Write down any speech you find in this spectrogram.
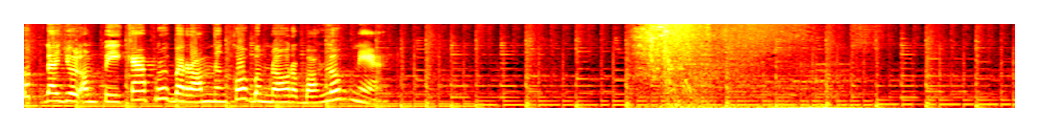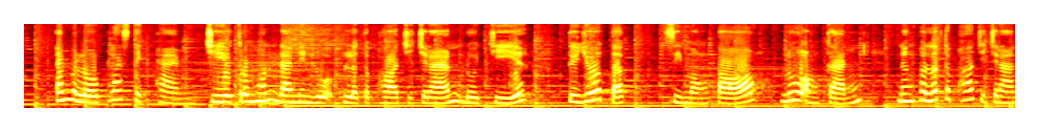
គត់ដែលយល់អំពីការព្រួយបារម្ភនិងគោលបំណងរបស់លោកអ្នក Emelo Plastic Palm ជាក្រុមហ៊ុនដែលមានលក់ផលិតផលជាច្រើនដូចជាទុយោទឹកស៊ីម៉ងតលូអង្កាញ់និងផលិតផលជាច្រើន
